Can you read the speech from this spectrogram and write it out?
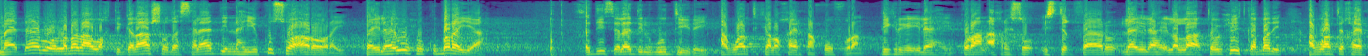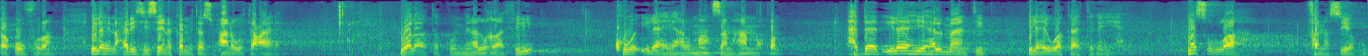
Maadaamoo labadaa wakhti gadaashooda salaaddii nahyi ku soo arooray baa ilaahay wuxuu ku barayaa haddii salaaddii laguu diiday abwaabti kaleo khayrka kuu furan. Dikriga ilaahay qur'aan akhriso istikfaaro laa ilaaha ila allah towxiidka badi abwaabtii khayrka kuu furan. Ilahay naxariistiisayna ka mid taha subxaana wa tacaala. Walaa takun min alghaafiliin. Kuwa ilaahay halmaansan ha noqon. Haddaad ilaahay halmaantid ilaahay waa kaa tegaya nasu llaaha fanasiyahum.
